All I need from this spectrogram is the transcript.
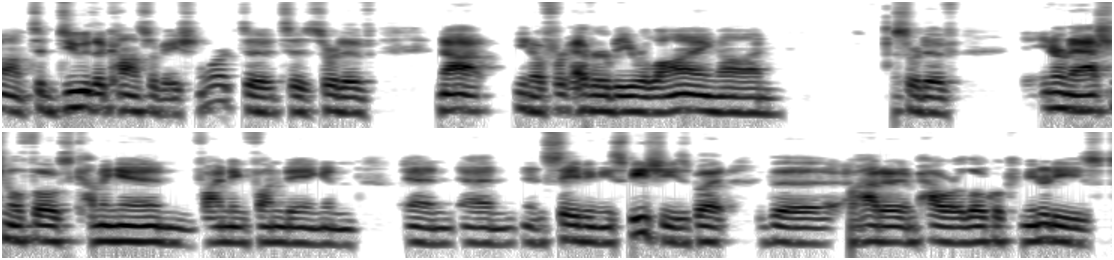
um, to do the conservation work, to to sort of not you know forever be relying on sort of international folks coming in, finding funding, and and and and saving these species, but the how to empower local communities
